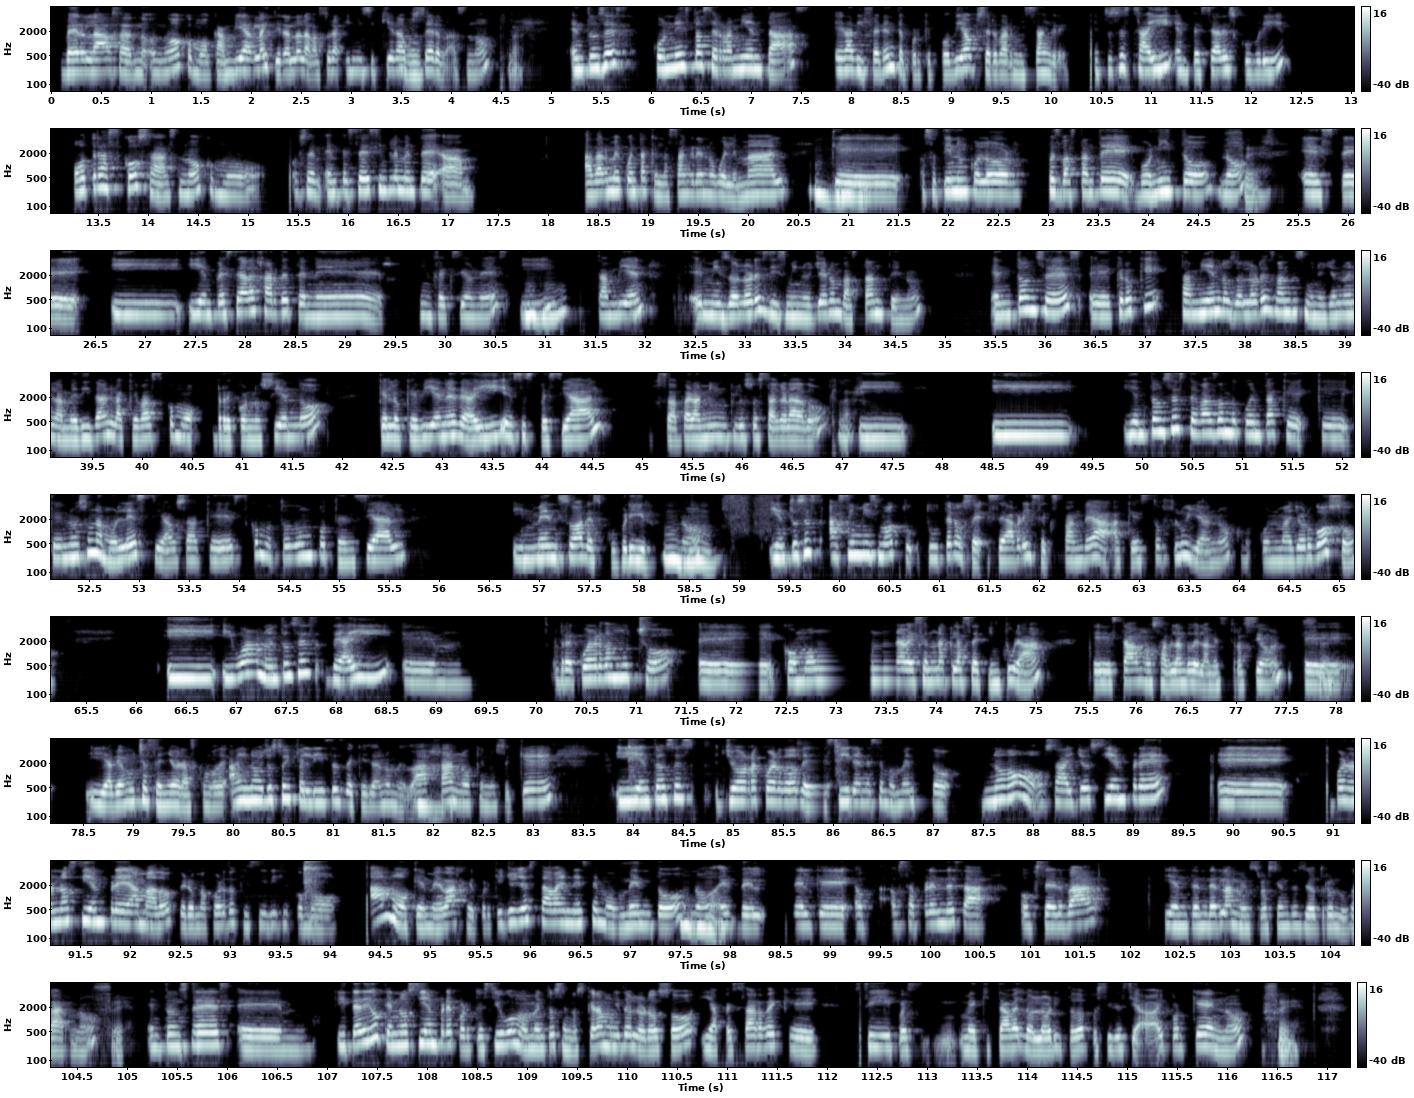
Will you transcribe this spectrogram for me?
verla, o sea, no, no, como cambiarla y tirarla a la basura y ni siquiera observas, ¿no? Claro. Entonces, con estas herramientas era diferente porque podía observar mi sangre. Entonces ahí empecé a descubrir otras cosas, ¿no? Como, o sea, empecé simplemente a, a darme cuenta que la sangre no huele mal, que, o sea, tiene un color pues bastante bonito, ¿no? Este, y, y, empecé a dejar de tener infecciones y también eh, mis dolores disminuyeron bastante, ¿no? Entonces, eh, creo que también los dolores van disminuyendo en la medida en la que vas como reconociendo que lo que viene de ahí es especial, o sea, para mí incluso es sagrado. Y, y, y, entonces te vas dando cuenta que, que, no es una molestia, o sea, que es como todo un potencial inmenso a descubrir, ¿no? Y entonces, asimismo, tu, tu útero se, se, abre y se expande a, que esto fluya, ¿no? Con, mayor gozo. Y, y, bueno, entonces de ahí em, recuerdo mucho eh, como una vez en una clase de pintura eh, estábamos hablando de la menstruación eh, y había muchas señoras como de, ay no, yo estoy feliz desde que ya no me baja, no, que no sé qué. Y entonces yo recuerdo decir en ese momento, no, o sea, yo siempre, bueno, no siempre he amado, pero me acuerdo que sí dije como, amo que me baje, porque yo ya estaba en ese momento, ¿no? Del, del que, o sea, aprendes a observar y entender la menstruación desde otro lugar, ¿no? Sí. Entonces, em, y te digo que no siempre, porque sí hubo momentos en los que era muy doloroso y a pesar de que sí, pues me quitaba el dolor y todo, pues sí decía, ay, ¿por qué no? Sí.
